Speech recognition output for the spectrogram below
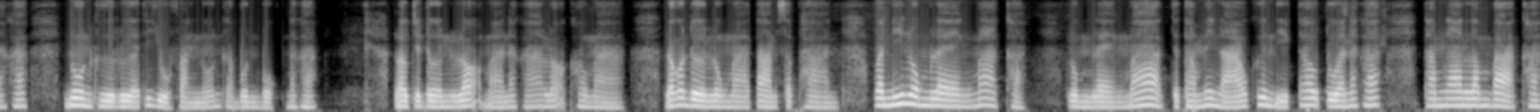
นะคะ นู่นคือเรือที่อยู่ฝั่งโน้นค่ะบนบกนะคะ เราจะเดินเลาะมานะคะ เลาะเข้ามา แล้วก็เดินลงมาตามสะพาน วันนี้ลมแรงมากค่ะ ลมแรงมากจะทำให้หนาวขึ้นอีกเท่าตัวนะคะทำงานลำบากค่ะ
